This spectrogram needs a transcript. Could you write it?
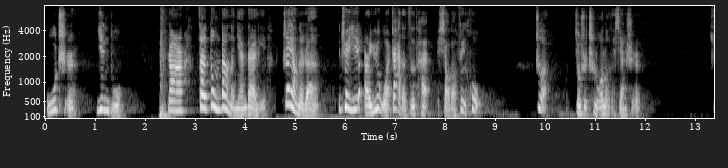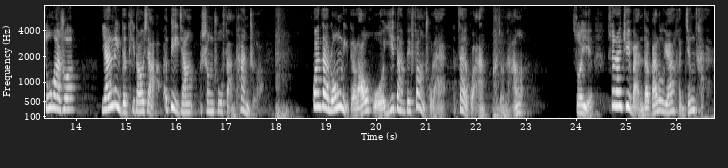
无耻、阴毒。然而，在动荡的年代里，这样的人却以尔虞我诈的姿态笑到最后。这就是赤裸裸的现实。俗话说：“严厉的剃刀下，必将生出反叛者。”关在笼里的老虎，一旦被放出来，再管可就难了。所以，虽然剧版的《白鹿原》很精彩，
